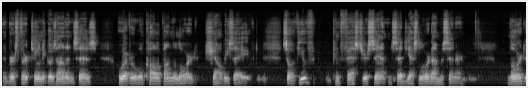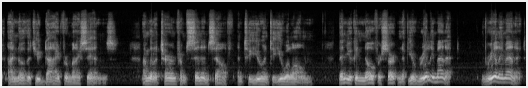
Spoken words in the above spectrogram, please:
In verse 13, it goes on and says, Whoever will call upon the Lord shall be saved. So if you've confessed your sin, and said, Yes, Lord, I'm a sinner. Lord, I know that you died for my sins. I'm going to turn from sin and self and to you and to you alone then you can know for certain if you really meant it, really meant it,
